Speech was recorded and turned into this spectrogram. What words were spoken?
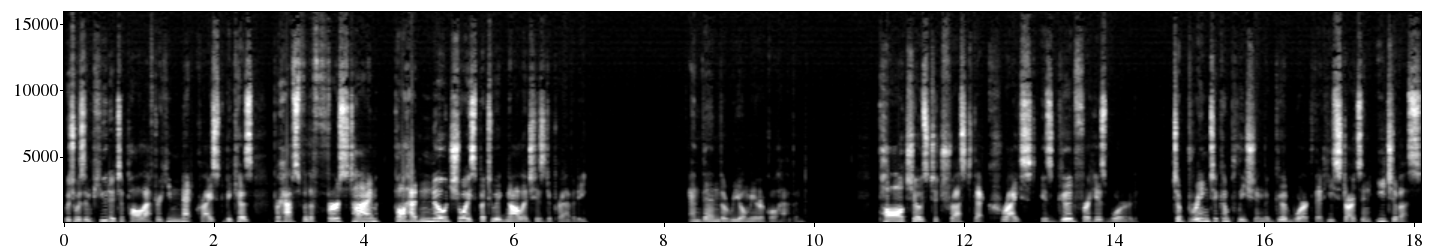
which was imputed to Paul after he met Christ, because perhaps for the first time, Paul had no choice but to acknowledge his depravity. And then the real miracle happened. Paul chose to trust that Christ is good for his word, to bring to completion the good work that he starts in each of us,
